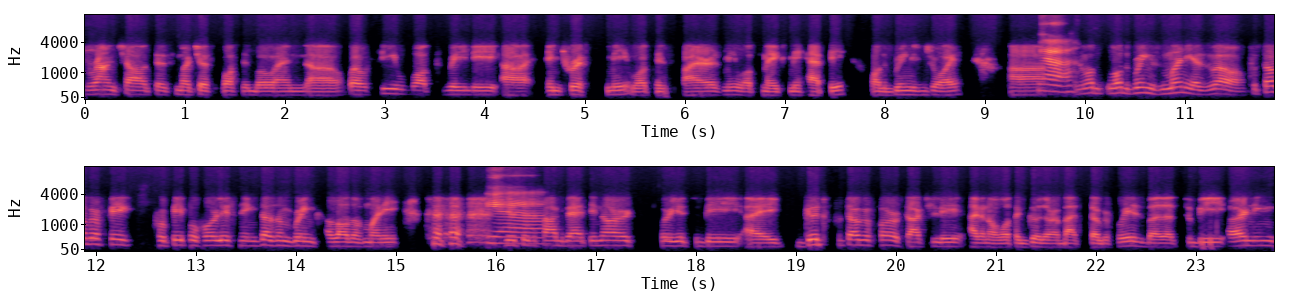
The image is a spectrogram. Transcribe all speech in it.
branch out as much as possible and uh, well see what really uh, interests me, what inspires me, what makes me happy, what brings joy. Uh, yeah. And what, what brings money as well. Photography for people who are listening doesn't bring a lot of money yeah. due to the fact that in order for you to be a good photographer to actually i don't know what a good or a bad photographer is but uh, to be earning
